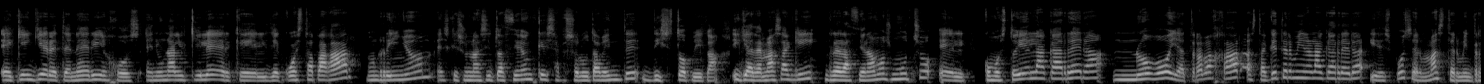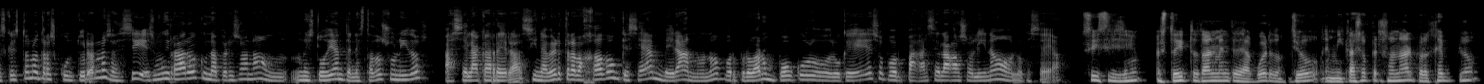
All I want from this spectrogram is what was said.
Eh, ¿Quién quiere tener hijos en un alquiler que le cuesta pagar? Un riñón, es que es una situación que es absolutamente distópica y que además aquí relacionamos mucho el como estoy en la carrera no voy a trabajar hasta que termine la carrera y después el máster, mientras que esto en otras culturas no es así, es muy raro que una persona, un, estudiante en Estados Unidos pase la carrera sin haber trabajado aunque sea en verano, ¿no? Por probar un poco lo que es o por pagarse la gasolina o lo que sea. Sí, sí, sí, estoy totalmente de acuerdo. Yo, en mi caso personal, por ejemplo,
